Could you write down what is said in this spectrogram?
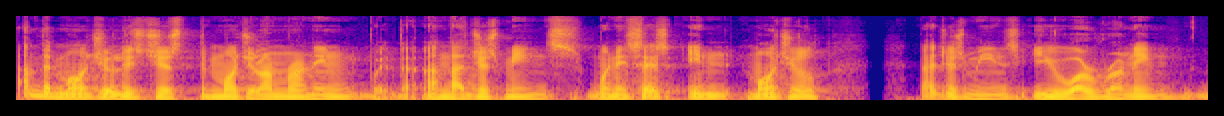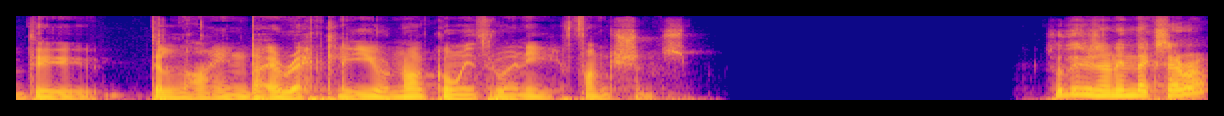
and the module is just the module I'm running with, and that just means when it says in module, that just means you are running the the line directly. You're not going through any functions. So this is an index error.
